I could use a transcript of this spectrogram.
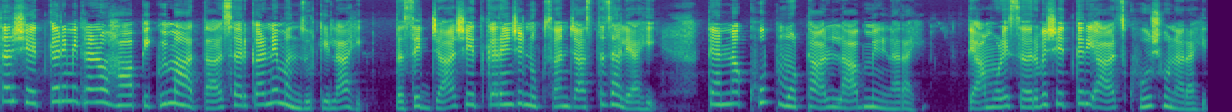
तर शेतकरी मित्रांनो हा पीक विमा आता सरकारने मंजूर केला आहे. तसेच ज्या शेतकऱ्यांचे नुकसान जास्त झाले आहे त्यांना खूप मोठा लाभ मिळणार आहे. त्यामुळे सर्व शेतकरी आज खुश होणार आहेत.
